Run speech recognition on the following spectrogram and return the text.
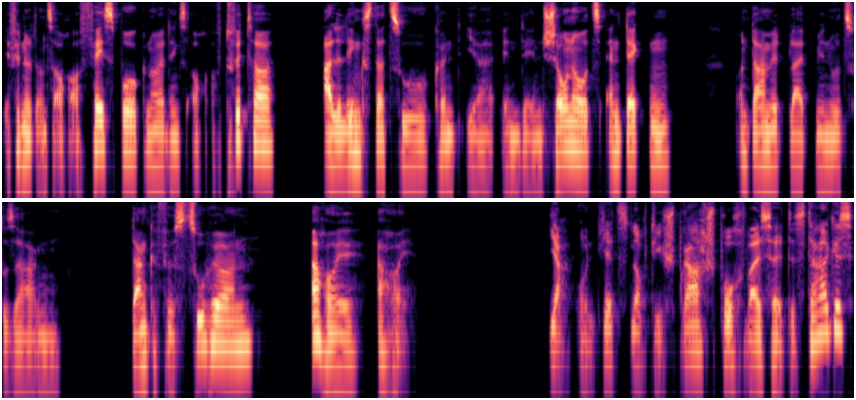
Ihr findet uns auch auf Facebook, neuerdings auch auf Twitter. Alle Links dazu könnt ihr in den Show Notes entdecken. Und damit bleibt mir nur zu sagen, Danke fürs Zuhören. Ahoi, ahoi. Ja, und jetzt noch die Sprachspruchweisheit des Tages.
